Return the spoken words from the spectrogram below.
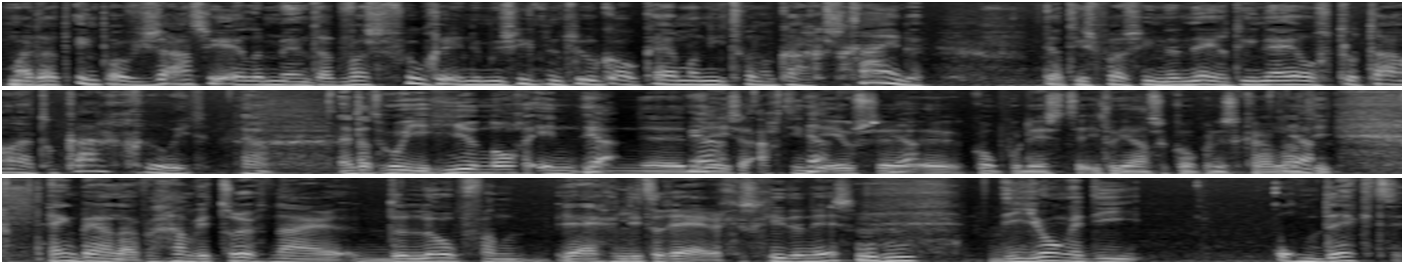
Maar dat improvisatie-element, dat was vroeger in de muziek natuurlijk ook helemaal niet van elkaar gescheiden. Dat is pas in de 19e eeuw totaal uit elkaar gegroeid. Ja. En dat hoor je hier nog in, Ja. in uh, Ja. deze 18e Ja. eeuwse Ja. uh, componist, Italiaanse componist Scarlatti. Henk Berla, we gaan weer terug naar de loop van je eigen literaire geschiedenis. Mhm. Die jongen die ontdekt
